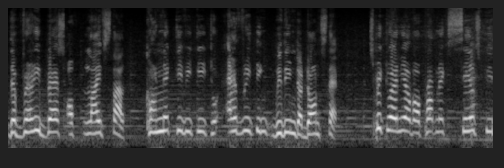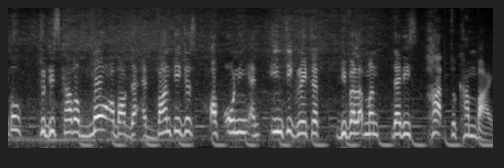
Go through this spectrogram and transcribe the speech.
the very best of lifestyle? Connectivity to everything within the doorstep. Speak to any of our PropNex salespeople to discover more about the advantages of owning an integrated development that is hard to come by.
